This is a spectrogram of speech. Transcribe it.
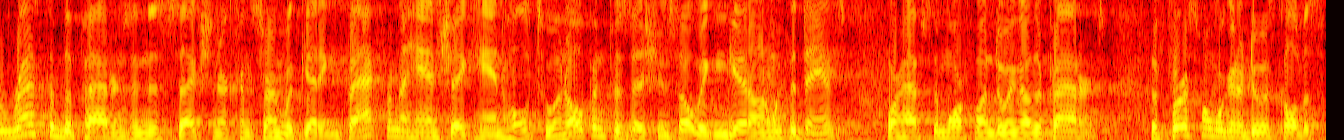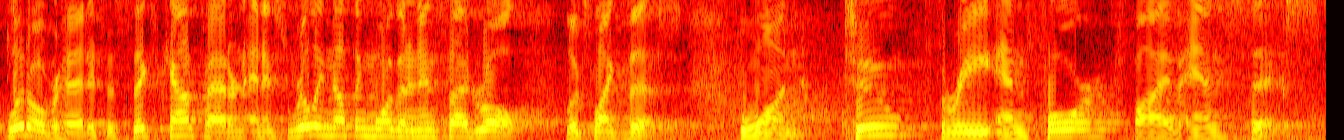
rest of the patterns in this section are concerned with getting back from the handshake handhold to an open position so that we can get on with the dance or have some more fun doing other patterns. The first one we're going to do is called a split overhead. It's a six count pattern and it's really nothing more than an inside roll. Looks like this. One, two, three, and four, five, and six.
